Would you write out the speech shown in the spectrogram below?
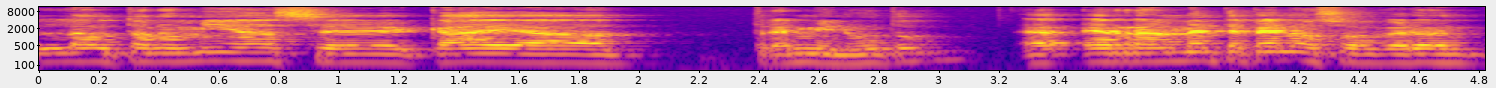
la autonomía se cae a 3 minutos. Es, realmente penoso, pero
